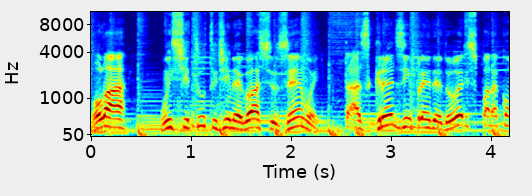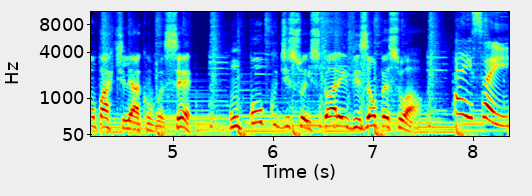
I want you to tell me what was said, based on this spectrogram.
Olá! O Instituto de Negócios Emway traz grandes empreendedores para compartilhar com você um pouco de sua história e visão pessoal. É isso aí!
